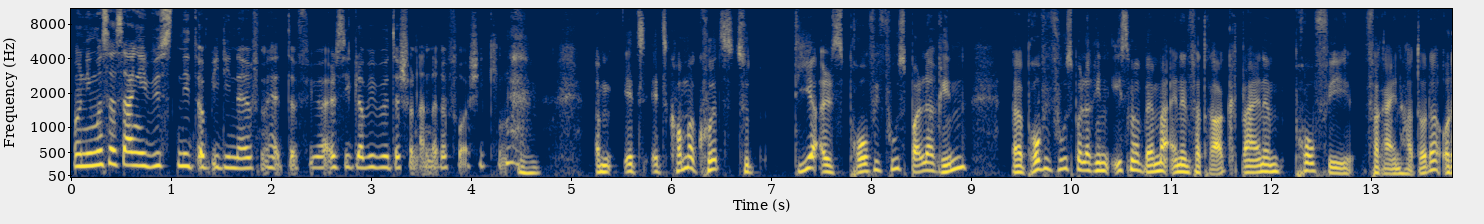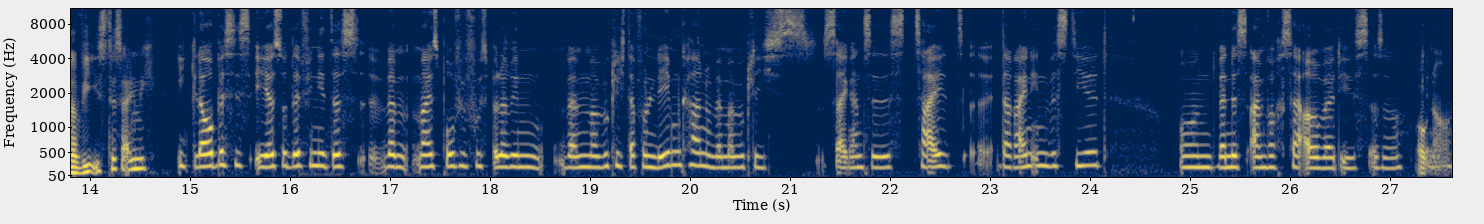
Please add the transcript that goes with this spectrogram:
Und ich muss auch sagen, ich wüsste nicht, ob ich die Nerven hätte dafür. Also ich glaube, ich würde schon andere vorschicken. Ähm, jetzt, jetzt kommen wir kurz zu dir als Profifußballerin. Äh, Profifußballerin ist man, wenn man einen Vertrag bei einem Profiverein hat, oder? Oder wie ist das eigentlich? Ich glaube, es ist eher so definiert, dass wenn man als Profifußballerin, wenn man wirklich davon leben kann und wenn man wirklich seine ganze Zeit äh, da rein investiert und wenn das einfach seine Arbeit ist. Also O- genau.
